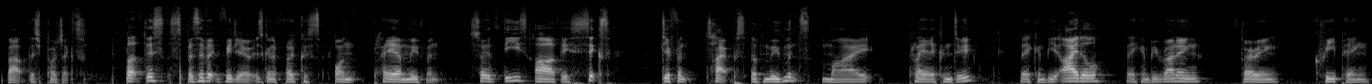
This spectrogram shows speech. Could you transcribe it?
about this project. But this specific video is going to focus on player movement. So these are the six different types of movements my player can do. They can be idle, they can be running, throwing, creeping,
